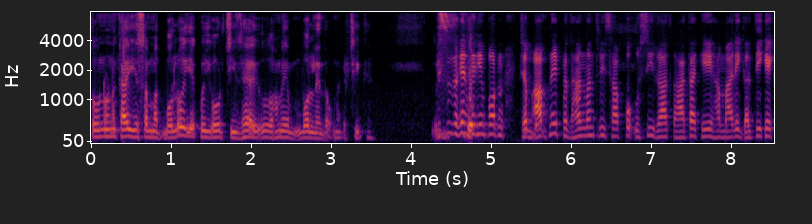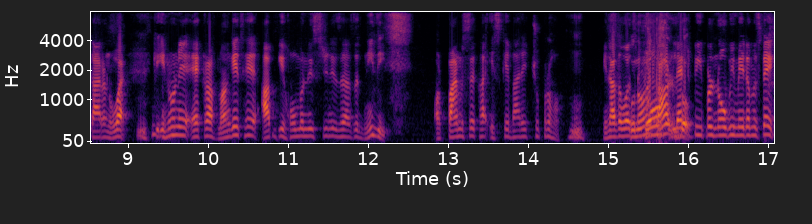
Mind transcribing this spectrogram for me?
तो उन्होंने कहा ये सब मत बोलो ये कोई और चीज़ है वो हमें बोलने दो। मैं ठीक है। This is again very important जब आपने प्रधानमंत्री साहब को उसी रात कहा था कि हमारी गलती के कारण हुआ है कि इन्होंने एयरक्राफ्ट मांगे थे आपकी होम मिनिस्ट्री ने इजाज़त नहीं दी और प्राइम मिनिस्टर कहा इसके बारे में चुप रहो। In other words don't let people know we made a mistake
